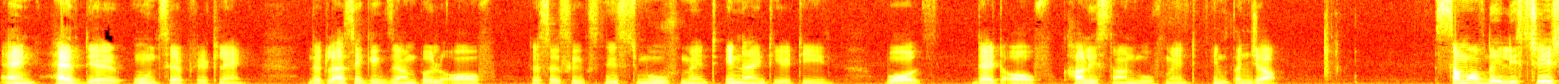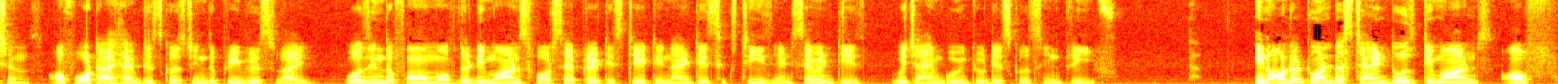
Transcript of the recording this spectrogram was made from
and have their own separate land. The classic example of the secessionist movement in 1980 was that of Khalistan movement in Punjab. Some of the illustrations of what I have discussed in the previous slide was in the form of the demands for separate state in 1960s and 70s which I am going to discuss in brief. In order to understand those demands of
